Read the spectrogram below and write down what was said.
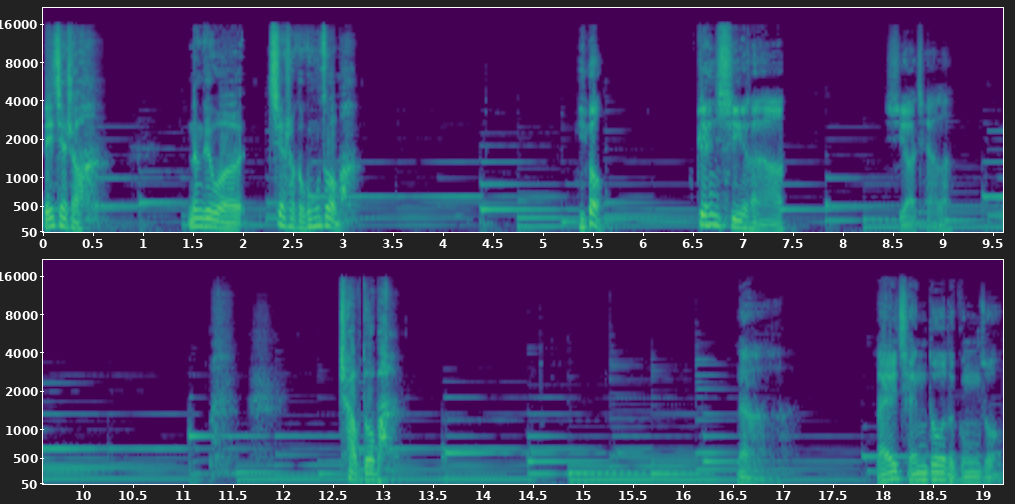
林先生能给我介绍个工作吗哟，真稀罕啊！需要钱了？差不多吧那来钱多的工作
